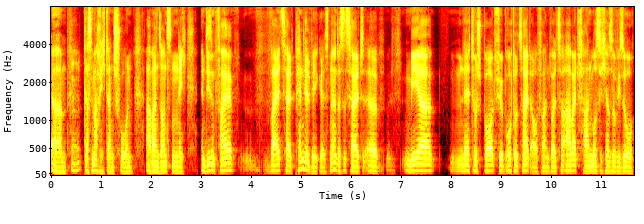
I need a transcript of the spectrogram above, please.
Ähm, mhm. Das mache ich dann schon, aber ansonsten nicht. In diesem Fall, weil es halt Pendelweg ist, ne, das ist halt äh, mehr Netto-Sport für Brutto-Zeitaufwand, weil zur Arbeit fahren muss ich ja sowieso.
